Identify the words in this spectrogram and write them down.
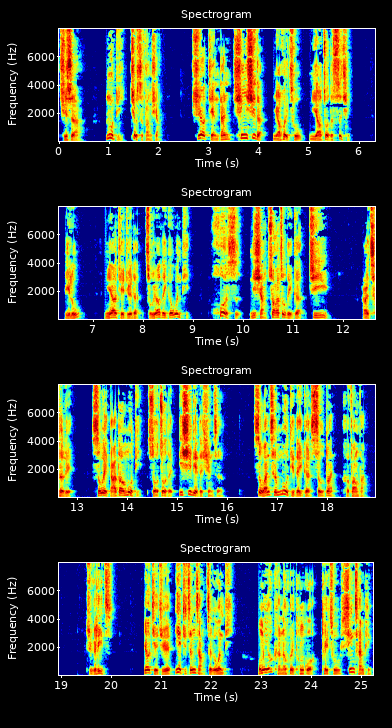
其实啊，目的就是方向，需要简单清晰的描绘出你要做的事情，比如你要解决的主要的一个问题，或是你想抓住的一个机遇，而策略是为达到目的所做的一系列的选择。是完成目的的一个手段和方法。举个例子，要解决业绩增长这个问题，我们有可能会通过推出新产品、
